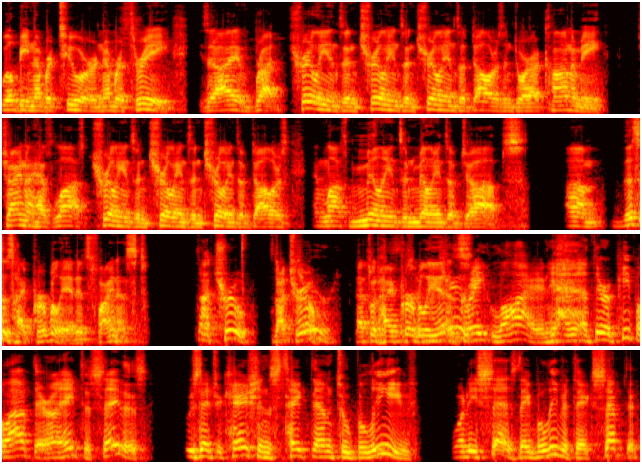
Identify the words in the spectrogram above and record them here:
will be number two or number three. He said, I have brought trillions and trillions and trillions of dollars into our economy. China has lost trillions and trillions and trillions of dollars and lost millions and millions of jobs. Um, this is hyperbole at its finest. It's not true. It's not true. That's what hyperbole It's is. a great lie. And, and there are people out there, I hate to say this, whose educations take them to believe what he says. They believe it, they accept it.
